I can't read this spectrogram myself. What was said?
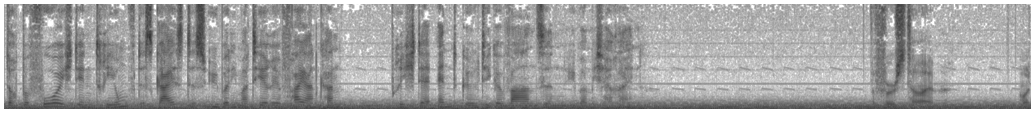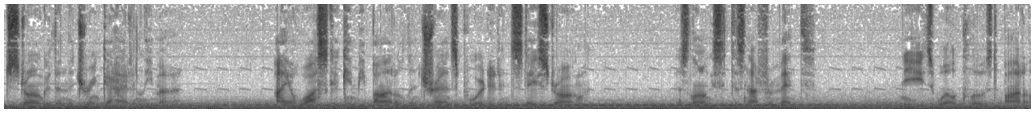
Doch bevor ich den Triumph des Geistes über die Materie feiern kann, bricht der endgültige Wahnsinn über mich herein. The first time, much stronger than the drink I had in Lima. Ayahuasca can be bottled and transported and stay strong. as long as it does not ferment. Needs well closed bottle.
